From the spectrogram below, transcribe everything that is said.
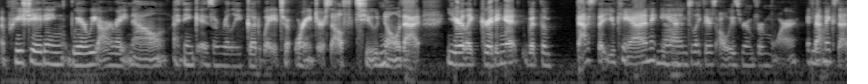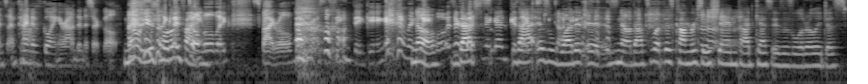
appreciating where we are right now, I think is a really good way to orient yourself to know that you're like gritting it with the best that you can yeah. and like there's always room for more. If yeah. that makes sense i'm kind yeah. of going around in a circle. No you're totally like fine. total like spiral processing thinking. I'm like no, wait what was our question again? Because that is what it is. No that's what this conversation podcast is is literally just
